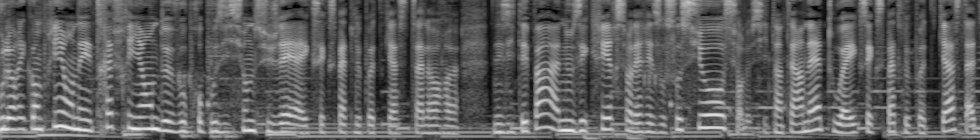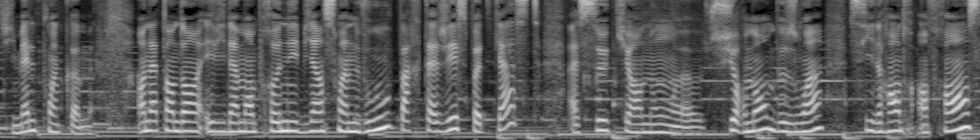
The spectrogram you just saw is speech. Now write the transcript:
Vous l'aurez compris, on est très friand de vos propositions de sujets à Ex-Expat le podcast. Alors euh, n'hésitez pas à nous écrire sur les réseaux sociaux, sur le site internet ou à exexpat le podcast gmail.com. En attendant, évidemment, prenez bien soin de vous, partagez ce podcast à ceux qui en ont euh, sûrement besoin s'ils rentrent en France.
